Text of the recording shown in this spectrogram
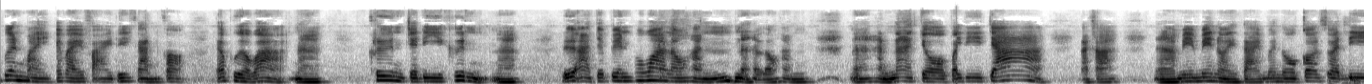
เพื่อนใหม่ไวไฟด้วยกันก็ แล้วเผื่อว่านะคลื่นจะดีขึ้นนะ รืออาจจะเป็นเพราะว่าเราหันนะเราหันนะหันหน้าจอไปดีจ้านะคะนะแม่แม่หน่อยสายมโนก็สวัสดี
